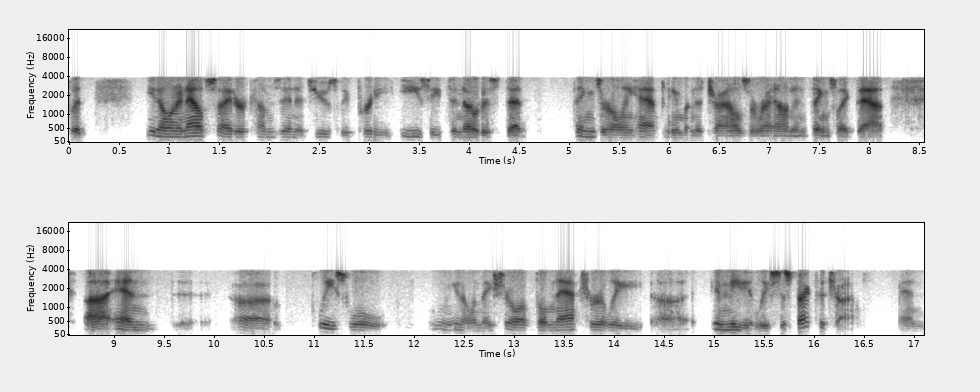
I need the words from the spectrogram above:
but you know when an outsider comes in it's usually pretty easy to notice that things are only happening when the child's around and things like that uh and uh police will you know when they show up they'll naturally uh immediately suspect the child and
